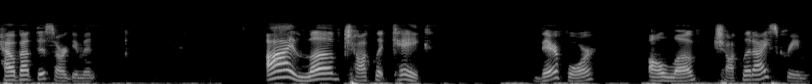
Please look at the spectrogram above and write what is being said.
How about this argument? I love chocolate cake. Therefore, I'll love chocolate ice cream.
